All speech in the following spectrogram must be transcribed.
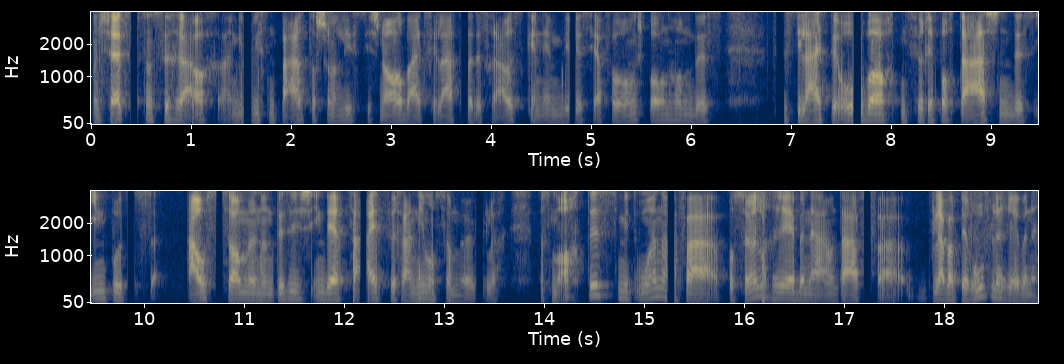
man schätzt uns sicher auch einen gewissen Part der journalistischen Arbeit vielleicht das rausgehen, wie wir es ja vorhin angesprochen haben, dass, dass die Leute beobachten für Reportagen, das Inputs aufsammeln und das ist in der Zeit sicher auch nicht mehr so möglich. Was macht das mit uns auf einer persönlichen Ebene und auf einer, beruflicher Ebene?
